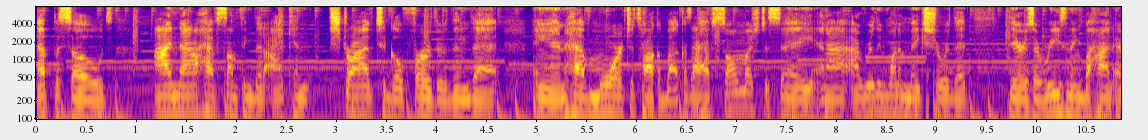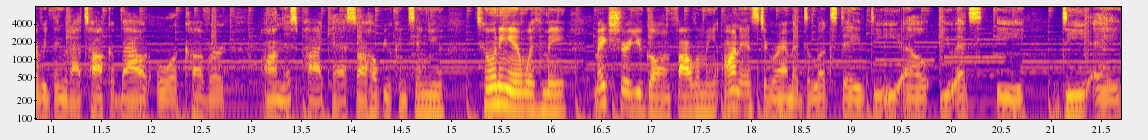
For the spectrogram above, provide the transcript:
episodes, I now have something that I can strive to go further than that and have more to talk about because I have so much to say and I, I really want to make sure that there is a reasoning behind everything that I talk about or cover on this podcast. So I hope you continue tuning in with me. Make sure you go and follow me on Instagram at Deluxe Dave, D E L U X E D A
